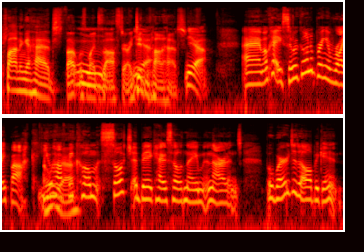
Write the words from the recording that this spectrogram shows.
planning ahead. That was my disaster. I didn't Mm. yeah. plan ahead. Yeah. Um, okay, so we're going to bring it right back. You Oh, have yeah. become such a big household name in Ireland, but where did it all begin?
